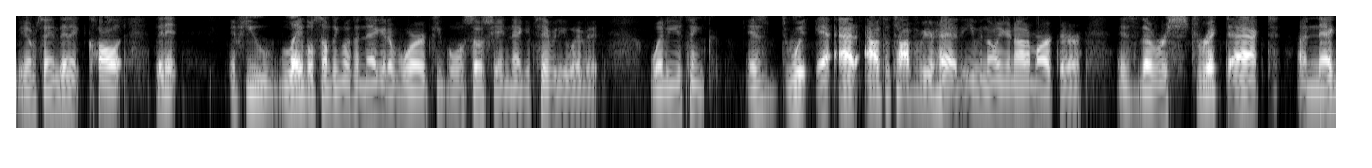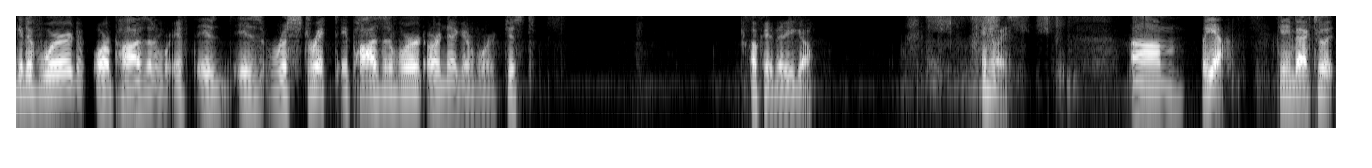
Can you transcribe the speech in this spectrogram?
You know what I'm saying? They didn't call it. They didn't. If you label something with a negative word, people will associate negativity with it. What do you think is at out the top of your head, even though you're not a marketer, is the Restrict Act a negative word or a positive word? If is, is restrict a positive word or a negative word? Just okay. There you go. Anyways, um, but yeah, getting back to it.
